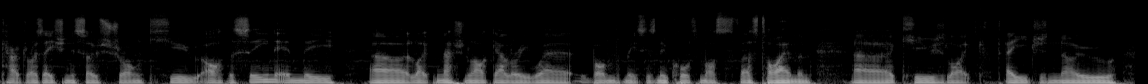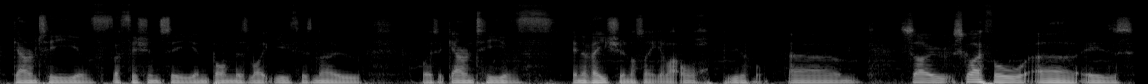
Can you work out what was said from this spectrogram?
characterization is so strong. Q, oh, the scene in the uh, like National Art Gallery where Bond meets his new quartermaster first time, and uh, Q's like age is no guarantee of efficiency, and Bond is like youth is no, what is it, guarantee of innovation or something. You're like, oh, beautiful. Um, so Skyfall uh, is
